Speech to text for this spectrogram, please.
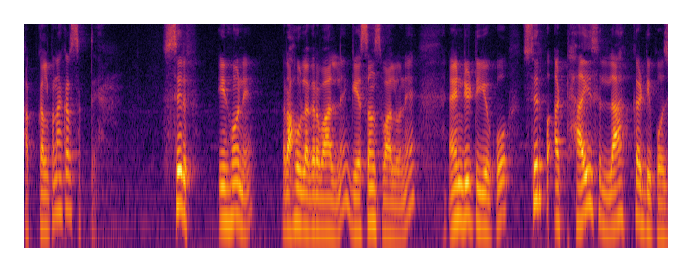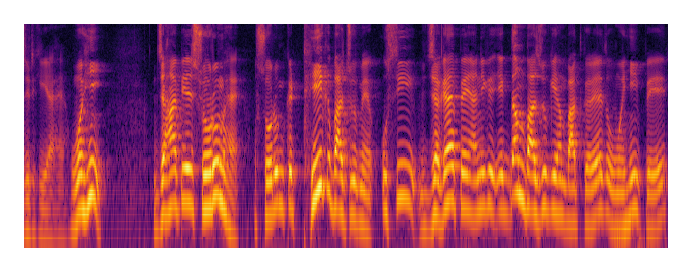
आप कल्पना कर सकते हैं। सिर्फ़ इन्होंने राहुल अग्रवाल ने गेसंस वालों ने एनडीटीओ को सिर्फ़ 28 लाख का डिपॉजिट किया है। वहीं जहाँ पे शोरूम है शोरूम के ठीक बाजू में, उसी जगह पे, यानी कि एकदम बाजू की हम बात करें तो वहीं पे,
